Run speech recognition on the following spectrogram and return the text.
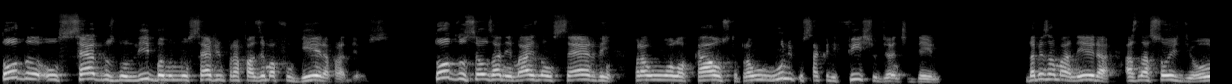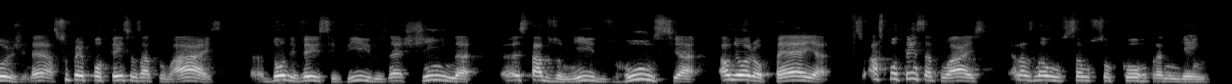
todos os cedros do Líbano não servem para fazer uma fogueira para Deus. Todos os seus animais não servem para um holocausto, para um único sacrifício diante dele. Da mesma maneira, as nações de hoje, né, as superpotências atuais, de onde veio esse vírus, né? China, Estados Unidos, Rússia, a União Europeia, as potências atuais, elas não são socorro para ninguém,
